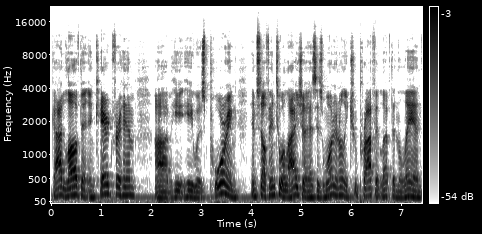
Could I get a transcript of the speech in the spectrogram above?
God loved and cared for him. Um, he, he was pouring himself into Elijah as his one and only true prophet left in the land.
